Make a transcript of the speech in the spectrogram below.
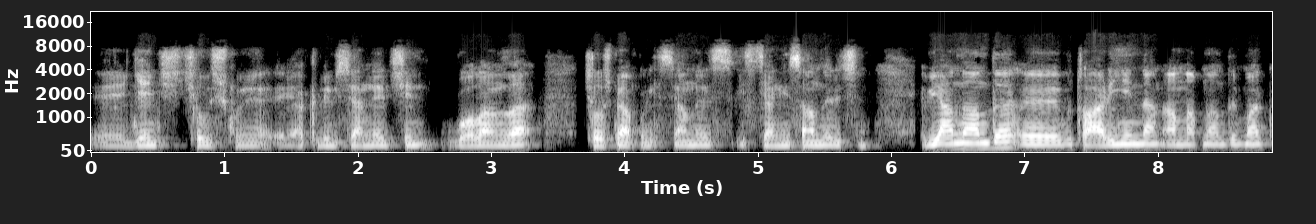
E, genç çalışma e, akademisyenler için, bu alanda çalışma yapmak isteyenler, isteyen insanlar için. Bir yandan da e, bu tarihi yeniden anlamlandırmak,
